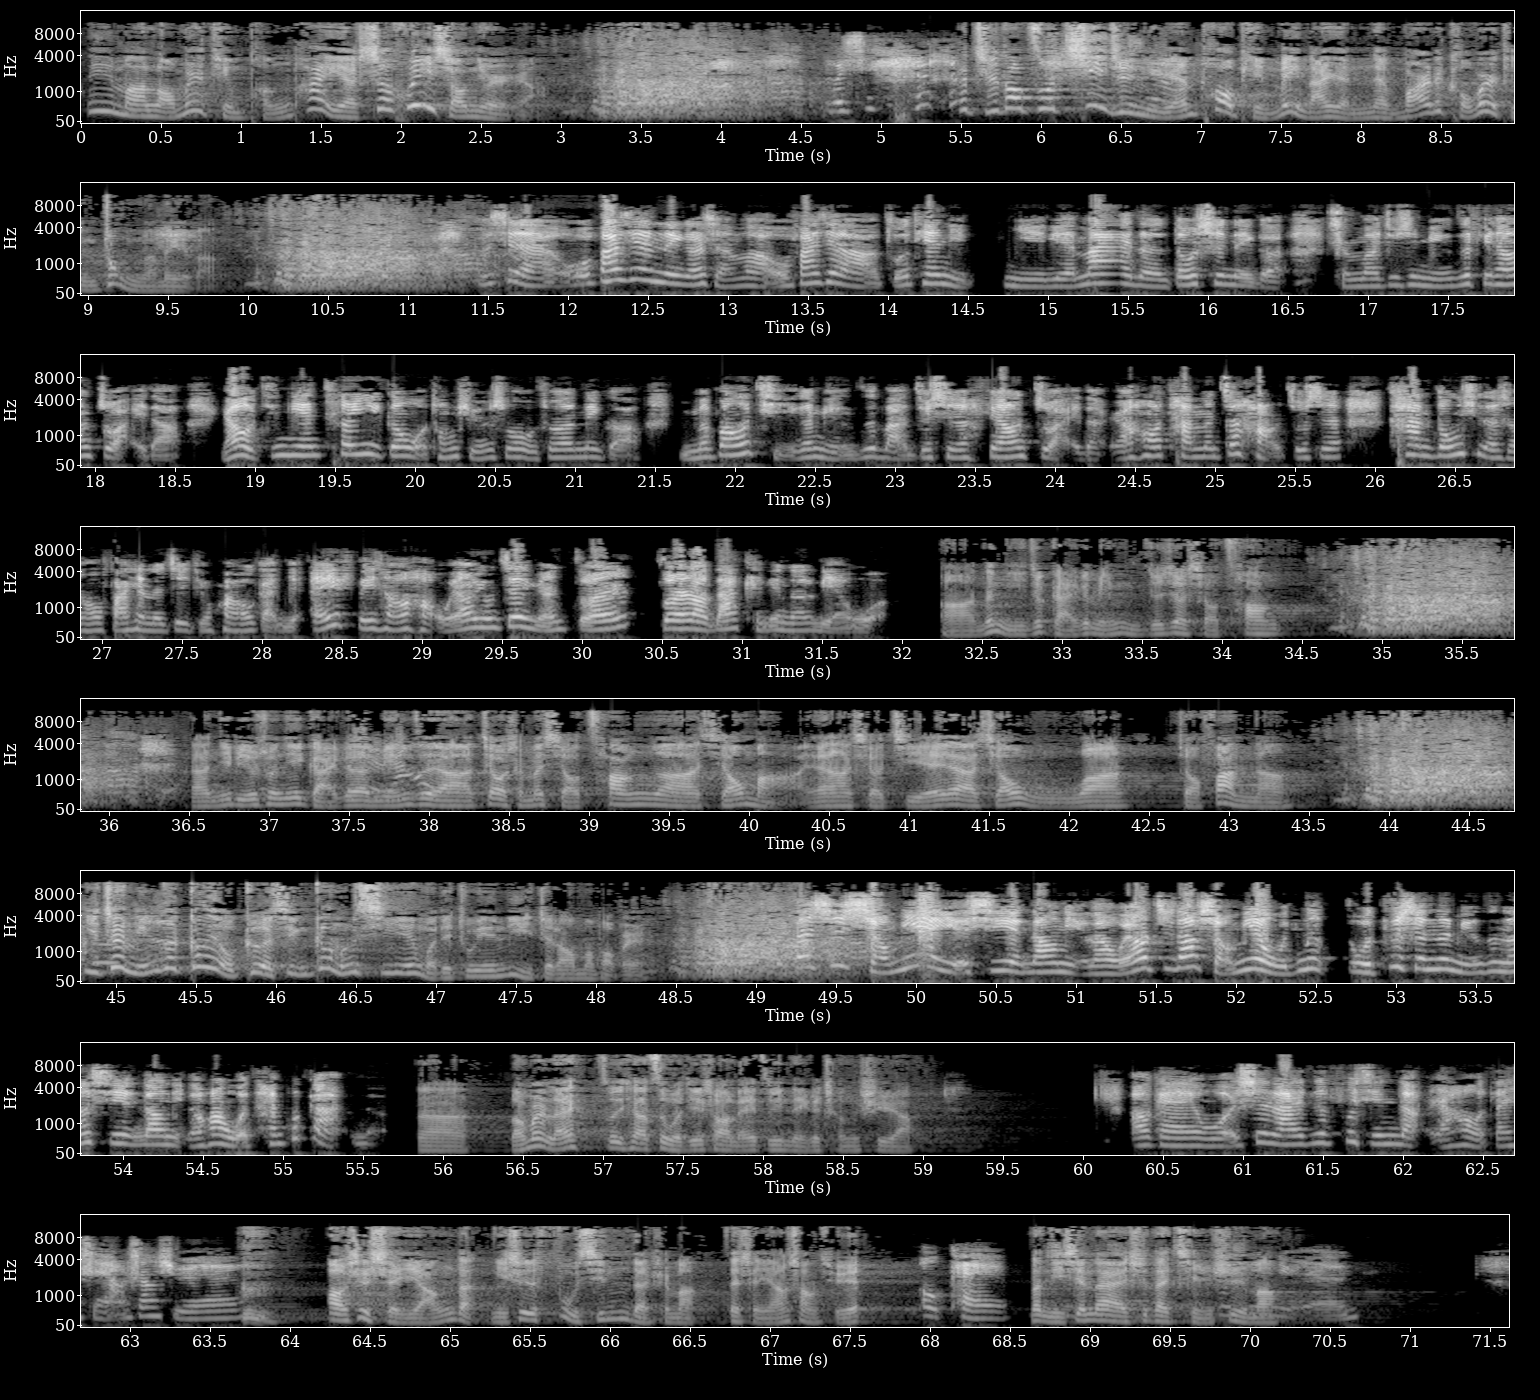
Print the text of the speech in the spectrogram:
哎呀妈，老妹儿挺澎湃呀，社会小女儿啊。不是，他知道做气质女人、泡品味男人呢，玩的口味挺重啊，妹子。不是，我发现那个什么，我发现啊，昨天你你连麦的都是那个什么，就是名字非常拽的。然后我今天特意跟我同学说，我说那个你们帮我起一个名字吧，就是非常拽的。然后他们正好就是看东西的时候发现了这句话，我感觉哎非常好，我要用这名，昨儿昨儿老大肯定能连我。啊，那你就改个名，你就叫小仓。啊，你比如说你改个名字呀，叫什么小仓啊、小马呀、小杰呀、小五啊、小范呐。你这名字更有个性，更能吸引我的注意力，知道吗，宝贝儿？但是小面也吸引到你了。我要知道小面，我那我自身的名字能吸引到你的话，我才不敢呢。嗯、老妹儿来做一下自我介绍，来自于哪个城市啊？OK，我是来自阜新的，然后我在沈阳上学。哦，是沈阳的，你是阜新的是吗？在沈阳上学，OK，那你现在是在寝室吗？女人，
